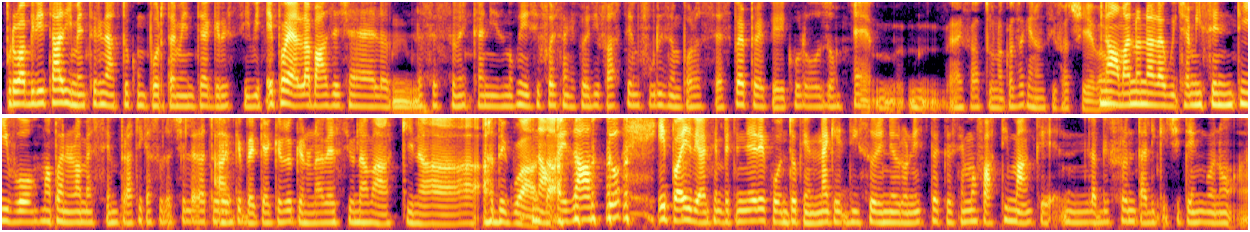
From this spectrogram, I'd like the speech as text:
probabilità di mettere in atto comportamenti aggressivi. E poi alla base c'è lo, lo stesso meccanismo quindi sì forse anche quello di Fast and Furious è un po' lo stesso però è pericoloso. Eh, mm, hai fatto una cosa che non si faceva. No ma non alla guida cioè mi sentivo ma poi non l'ho messa in pratica sull'acceleratore anche perché credo che non avessi una macchina adeguata. No esatto. E poi dobbiamo sempre tenere conto che non è che di solo i neuroni specchio siamo fatti ma anche mm, labi frontali che ci tengono eh,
